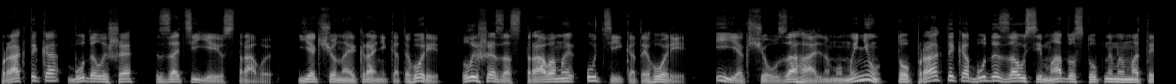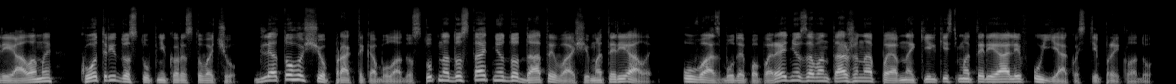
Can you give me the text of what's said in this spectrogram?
практика буде лише за цією стравою. Якщо на екрані категорії лише за стравами у цій категорії. І якщо у загальному меню, то практика буде за усіма доступними матеріалами, котрі доступні користувачу. Для того, щоб практика була доступна, достатньо додати ваші матеріали. У вас буде попередньо завантажена певна кількість матеріалів у якості прикладу.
